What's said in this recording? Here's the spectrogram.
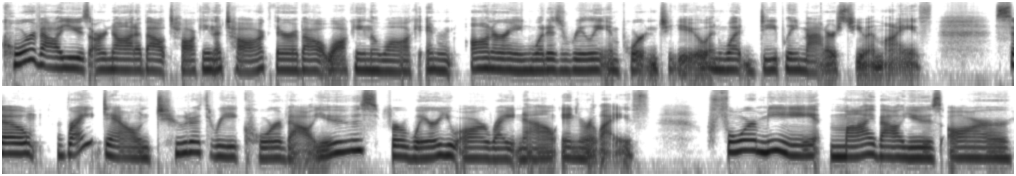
Core values are not about talking the talk, they're about walking the walk and honoring what is really important to you and what deeply matters to you in life. So, write down two to three core values for where you are right now in your life. For me, my values are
